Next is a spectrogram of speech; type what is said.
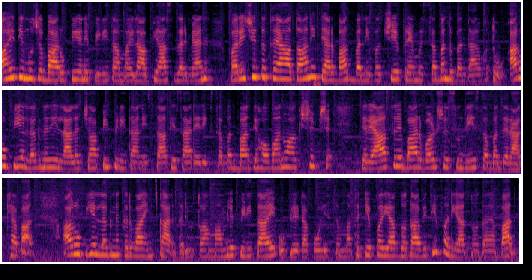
માહિતી મુજબ આરોપી અને પીડિતા મહિલા અભ્યાસ દરમિયાન પરિચિત થયા હતા અને ત્યારબાદ બંને વચ્ચે પ્રેમ સંબંધ બંધાયો હતો. આરોપીએ લગ્નની લાલચ આપી પીડિતાની સાથે શારીરિક સંબંધ બાંધ્યા હોવાનો આક્ષેપ છે. ત્યારે આશરે બાર વર્ષ સુધી સંબંધ રાખ્યા બાદ આરોપીએ લગ્ન કરવા ઇન્કાર કર્યો. તો આ મામલે પીડિતાએ ઉપલેટા પોલીસ મથકે ફરિયાદ નોંધાવી હતી. ફરિયાદ નોંધાયા બાદ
